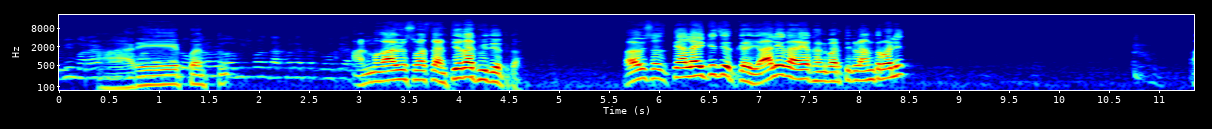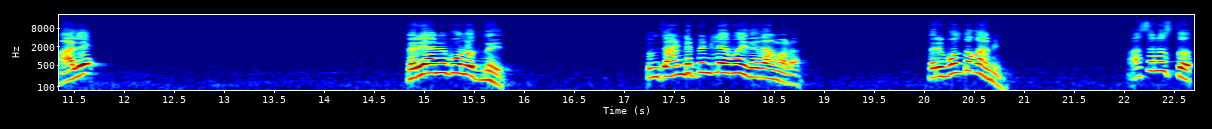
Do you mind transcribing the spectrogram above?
तुम्ही मराठा अरे, समाजातल्या पण लोकांवर तू- अविश्वास दाखवण्यासारखं होते असं आणि मग अविश्वास आहे, ते दाखवी देत का? अविश्वास त्या लायकीच आहेत काही आले का या खानबार तिकडे अंतरवालीत आले? तरी आम्ही बोलत नाहीत. तुमचे अंडे पिंटले माहिती आहेत आम्हाला. तरी बोलतो का आम्ही? असं नसतं.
